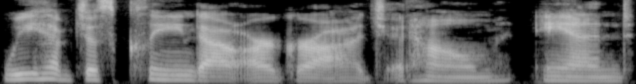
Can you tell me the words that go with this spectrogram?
We have just cleaned out our garage at home and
